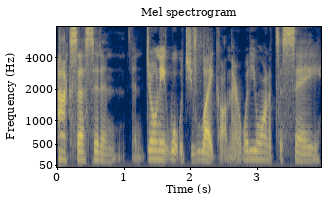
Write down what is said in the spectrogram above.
access it and, and donate. What would you like on there? What do you want it to say?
